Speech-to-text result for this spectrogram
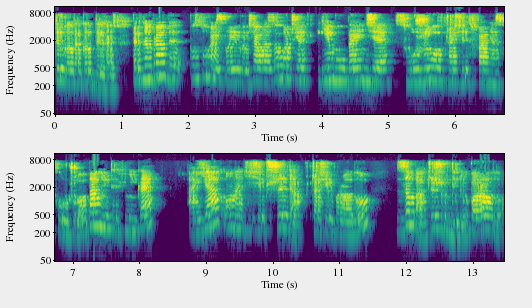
tylko tak oddychać. Tak naprawdę posłuchaj swojego ciała, zobacz jak jemu będzie służyło w czasie trwania skurczu. Opanuj technikę, a jak ona Ci się przyda w czasie porodu, zobaczysz w dniu porodu.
